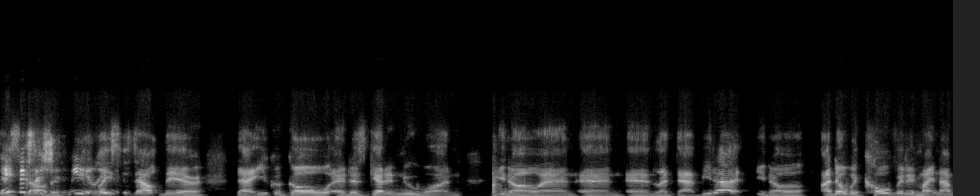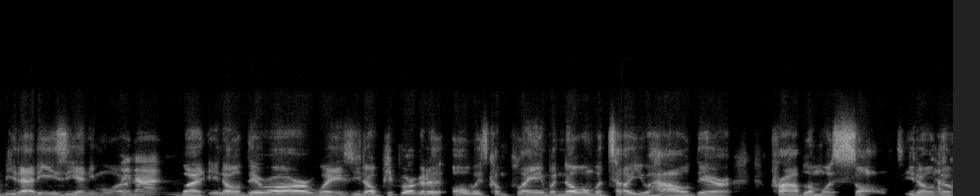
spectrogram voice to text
they fix no, that shit immediately. Places out there that you could go and just get a new one you know, and and and let that be that. You know, I know with COVID it might not be that easy anymore. But you know, there are ways. You know, people are gonna always complain, but no one will tell you how their problem was solved. You know, they'll,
